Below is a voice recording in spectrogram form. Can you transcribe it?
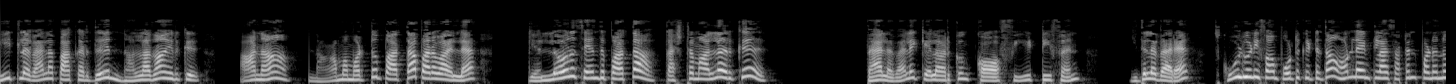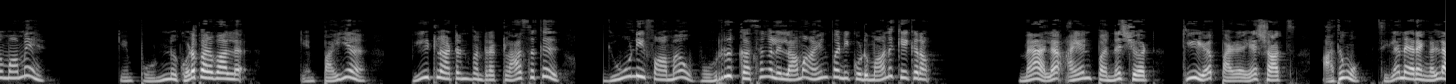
வீட்ல வேலை பாக்கறது நல்லாதான் இருக்கு. ஆனா நாம மட்டும் பார்த்தா பரவாயில்ல. எல்லாரும் சேர்ந்து பார்த்தா கஷ்டமால இருக்கு. வேலை வேலைக்கு எல்லாருக்கும் காஃபி டிஃபன் இதுல வேற ஸ்கூல் யூனிஃபார்ம் போட்டுக்கிட்டு தான் ஆன்லைன் கிளாஸ் அட்டன் பண்ணணுமாமே? என் பொண்ணு கூட பரவாயில்ல. என் பையன் வீட்ல அட்டன் பண்ற கிளாஸுக்கு யூனிஃபார்ம ஒரு கசங்கள் இல்லாம அயன் பண்ணி கொடுமான்னு கேக்குறான். மேல அயன் பண்ண ஷர்ட் கீழே பழைய ஷார்ட்ஸ் அதுவும் சில நேரங்கள்ல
